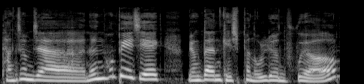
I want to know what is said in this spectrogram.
당첨자는 홈페이지에 명단 게시판 올려 놓고요.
